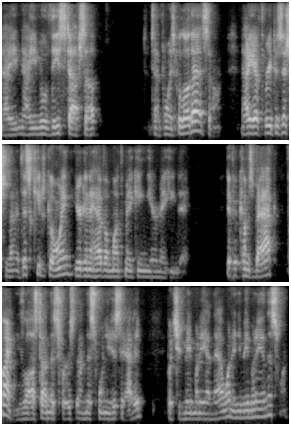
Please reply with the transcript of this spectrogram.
Now you, now you move these stops up 10 points below that zone. Now you have three positions. And if this keeps going, you're going to have a month making, year making day. If it comes back, fine. You lost on this first, on this one you just added, but you've made money on that one and you made money on this one.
